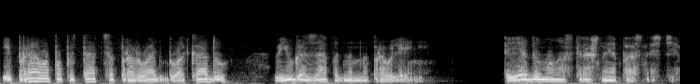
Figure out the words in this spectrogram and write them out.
и право попытаться прорвать блокаду в юго-западном направлении. Я думал о страшной опасности.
